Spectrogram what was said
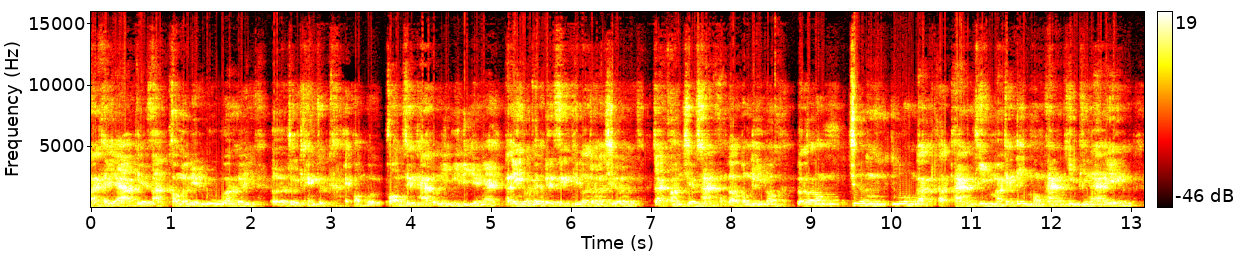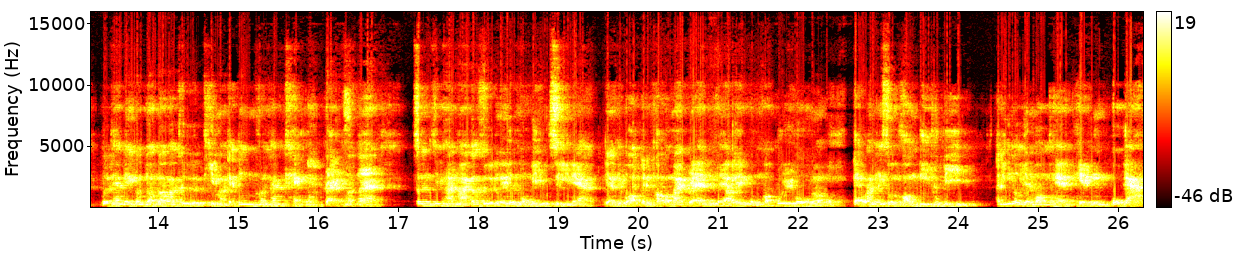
ร้านขายยาเภสัชเข้ามาเรียนรู้ว่าเฮ้ยเออจุดแข็งจุดขายของของสินค้าตัวนี้มีดียังไง อันนี้มันก็เป็นสิ่งที่เราจะมาเชื่อมจากความเชี่ยวชาญของเราตรงนี้เนาะแล้วก็ต้องเชื่อมร่วมกับกับทางทีมมาร์เก็ตติ้งของทางทีมพี่นาเองโดยแทบเองต้องยอมรับว่าคือทีมมาร์เก็ตติ้งค่อนข้างแข็งแกร่งมากๆ ซึ่งที่ผ่านมาก็คือในเรื่องของ B2C เนี่ย อย่างที่บอกเป็น top of mind brand อยู่แล้วในมุมของผู้บริโภคเนาะแต่ว่าในส่วนของ B2B อันนี้เรายังมองเห็นเห็นโอกาส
